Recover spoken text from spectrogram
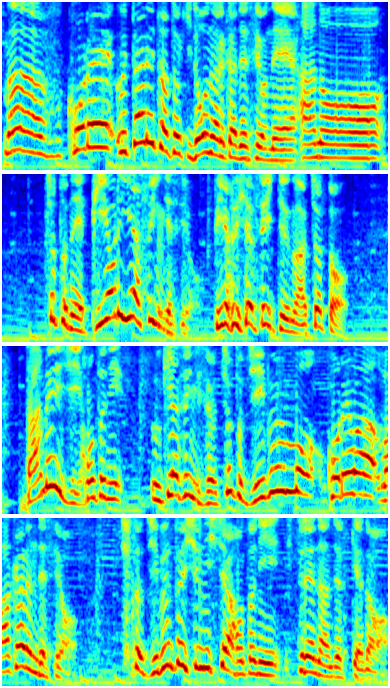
まあ、これ、打たれた時どうなるかですよね。あのーちょっとね、ピヨりやすいんですよ。ピヨりやすいっていうのは、ちょっと、ダメージ、本当に受けやすいんですよ。ちょっと自分も、これはわかるんですよ。ちょっと自分と一緒にしては本当に失礼なんですけど、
